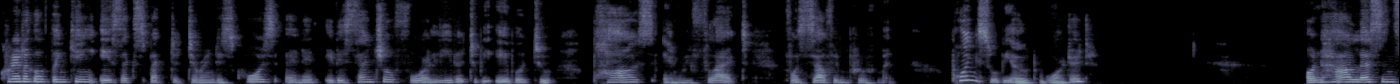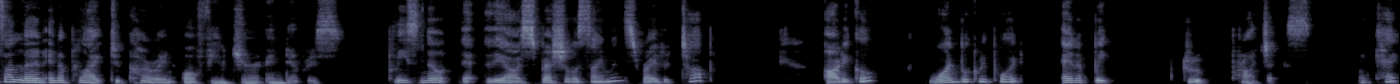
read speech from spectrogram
Critical thinking is expected during this course, and it, is essential for a leader to be able to pause and reflect for self-improvement. Points will be awarded on how lessons are learned and applied to current or future endeavors. Please note that there are special assignments right at the top, article, one book report, and a big group projects. Okay?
